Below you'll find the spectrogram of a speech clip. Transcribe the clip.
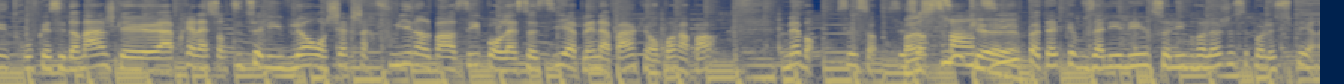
Il trouve que c'est dommage qu'après la sortie de ce livre-là, on cherche à refouiller dans le passé pour l'associer à plein d'affaires qui n'ont pas rapport. Mais bon, c'est ça. C'est sorti mardi. que- Peut-être que vous allez lire ce livre-là, je sais pas, le suppléant.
